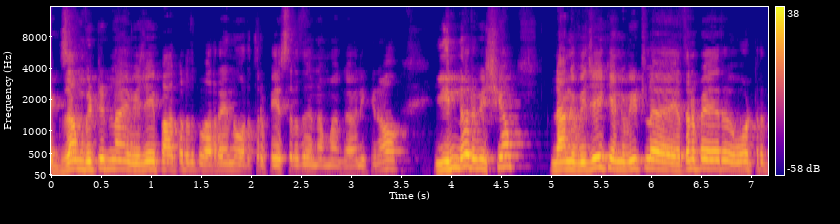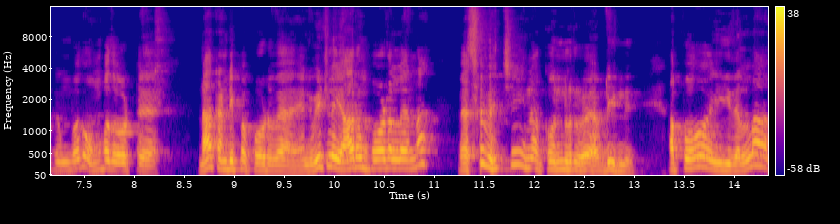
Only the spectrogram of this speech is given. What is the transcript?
எக்ஸாம் விட்டுட்டு நான் விஜய் பார்க்கறதுக்கு வர்றேன்னு ஒருத்தர் பேசுறது நம்ம கவனிக்கணும் இன்னொரு விஷயம் நாங்கள் விஜய்க்கு எங்கள் வீட்டில் எத்தனை பேர் ஓட்டு இருக்கும்போது ஒன்பது ஓட்டு. நான் கண்டிப்பாக போடுவேன். எங்கள் வீட்டில் யாரும் போடலைன்னா விச வச்சு நான் கொன்னுருவேன் அப்படின்னு. அப்போது இதெல்லாம்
